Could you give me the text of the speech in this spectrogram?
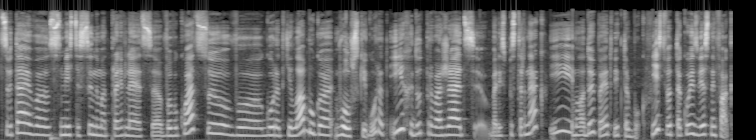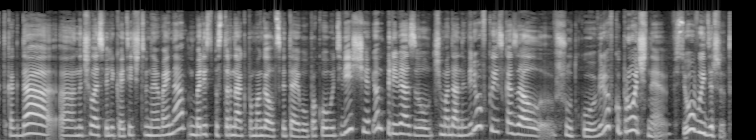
Цветаева вместе с сыном отправляется в эвакуацию в город Елабуга, Волжский город, их идут провожать Борис Пастернак и молодой поэт Виктор Боков. Есть вот такой известный факт. Когда э, началась Великая Отечественная война, Борис Пастернак помогал Цветаеву упаковывать вещи, и он перевязывал чемоданы веревкой и сказал в шутку, веревка прочная, все выдержит,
